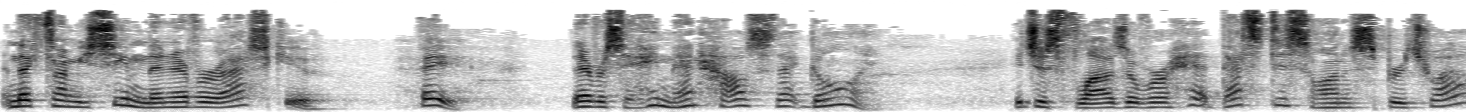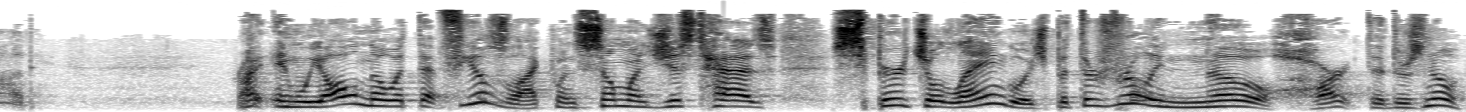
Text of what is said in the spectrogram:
and next time you see them, they never ask you, Hey, never say, hey man, how's that going? It just flies over our head. That's dishonest spirituality. Right? And we all know what that feels like when someone just has spiritual language, but there's really no heart, that there's no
